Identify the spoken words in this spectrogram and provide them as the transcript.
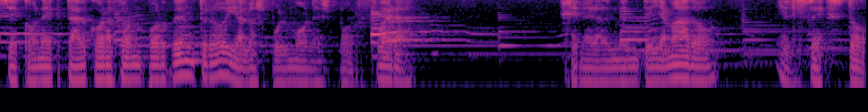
se conecta al corazón por dentro y a los pulmones por fuera, generalmente llamado el sexto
